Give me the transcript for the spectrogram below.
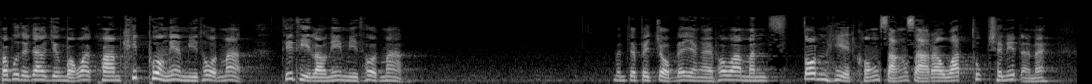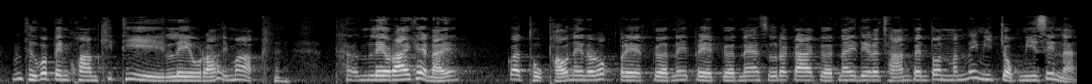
พระพุทธเจ้าจึงบอกว่าความคิดพวกนี้มีโทษมาก ทิฏฐิเหล่านี้มีโทษมาก มันจะไปจบได้ยังไง เพราะว่ามันต้นเหตุของสังสารวัตทุกชนิดอะนะ มันถือว่าเป็นความคิดที่เลวร้ายมากเลวร้ายแค่ไหน ก็ถูกเผาในนรกเปรตเกิดในเปรตเกิดในสุรกาเกิดในเดรัจฉานเป็นต้นมันไม่มีจบมีสิ้นอะ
